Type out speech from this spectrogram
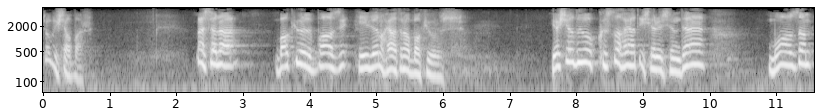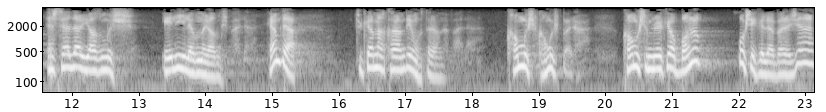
Çok iş yapar. Mesela bakıyoruz bazı evlilerin hayatına bakıyoruz. Yaşadığı o kısa hayat içerisinde muazzam eserler yazmış. Eliyle bunu yazmış böyle. Hem de tükenmez karam değil muhtemelen böyle. Kamış kamış böyle. Kamışı mürekkep banıp o şekilde böylece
